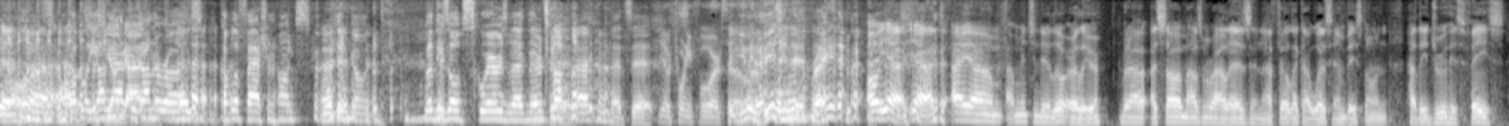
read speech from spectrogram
All of us, all a couple us of as young, actors on the our rise, a couple of fashion hunks. Keep going. Let these old squares back there That's talk. it. That's it. You we're 24. So But you envisioned it, right? oh yeah, yeah. I, I um I mentioned it a little earlier, but I, I saw Miles Morales and I felt like I was him based on how they drew his face and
